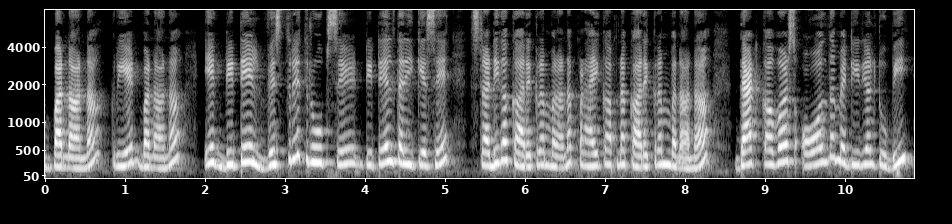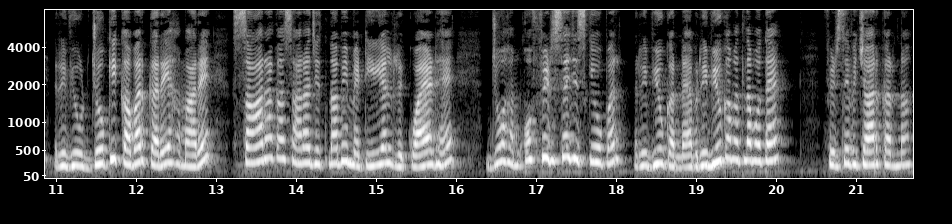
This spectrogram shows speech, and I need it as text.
बनाना क्रिएट बनाना एक डिटेल विस्तृत रूप से डिटेल तरीके से स्टडी का कार्यक्रम बनाना, पढ़ाई का अपना कार्यक्रम बनाना that covers all the material to be reviewed जो कि कवर करे हमारे सारा का सारा जितना भी मटेरियल रिक्वायर्ड है जो हमको फिर से जिसके ऊपर रिव्यू करना है। अब रिव्यू का मतलब होता है फिर से विचार करना।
